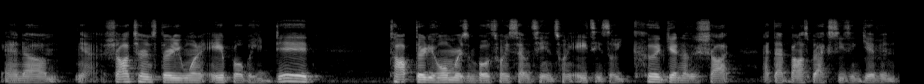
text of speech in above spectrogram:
And um, yeah, Shaw turns 31 in April, but he did top 30 homers in both 2017 and 2018, so he could get another shot at that bounce back season given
